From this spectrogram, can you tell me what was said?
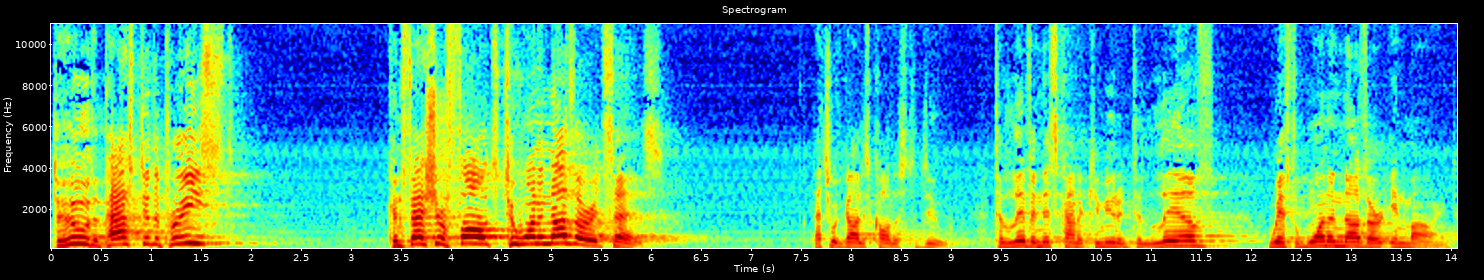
To who? The pastor, the priest? Confess your faults to one another, it says. That's what God has called us to do to live in this kind of community, to live with one another in mind.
